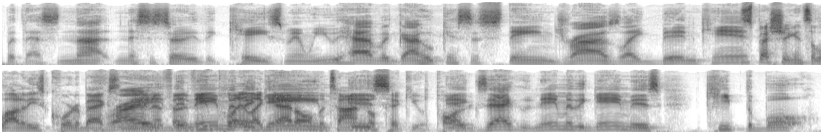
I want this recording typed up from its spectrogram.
But that's not necessarily the case, man. When you have a guy who can sustain drives like Ben can, especially against a lot of these quarterbacks right? in the NFL, if you play like that all the time, is- they'll pick you apart. Exactly. The name of the game is keep the ball.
